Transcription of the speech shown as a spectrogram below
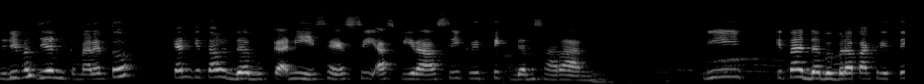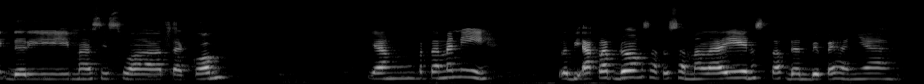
Jadi Mas Jen, kemarin tuh kan kita udah buka nih sesi aspirasi, kritik dan saran. Nih kita ada beberapa kritik dari mahasiswa Tekom. Yang pertama nih, lebih akrab dong satu sama lain, staff dan BPH-nya.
